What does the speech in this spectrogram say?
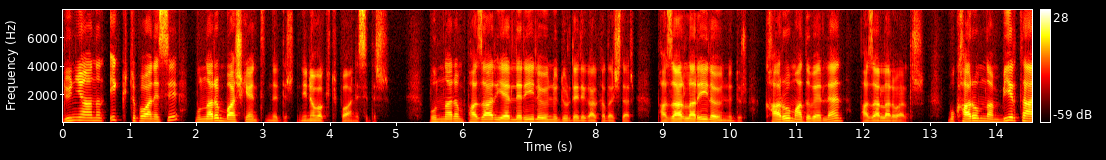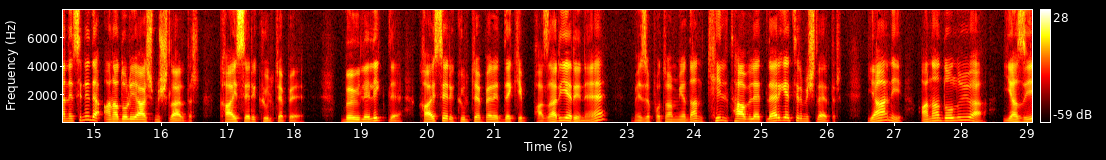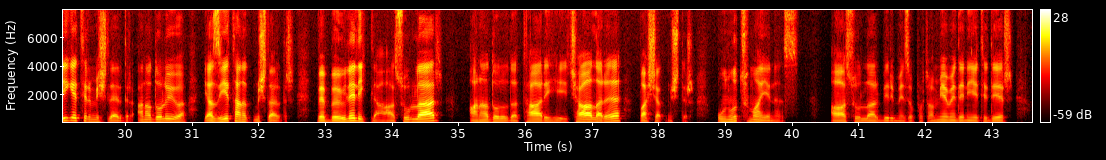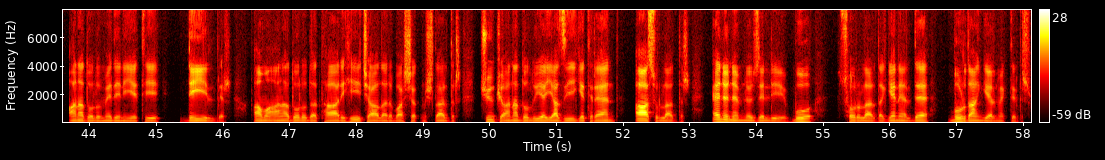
Dünyanın ilk kütüphanesi bunların başkentindedir. Ninova Kütüphanesi'dir. Bunların pazar yerleriyle ünlüdür dedik arkadaşlar. Pazarlarıyla ünlüdür. Karum adı verilen pazarları vardır. Bu Karum'dan bir tanesini de Anadolu'ya açmışlardır. Kayseri Kültepe. Böylelikle Kayseri Kültepe'deki pazar yerine Mezopotamya'dan kil tabletler getirmişlerdir. Yani Anadolu'ya yazıyı getirmişlerdir. Anadolu'ya yazıyı tanıtmışlardır. Ve böylelikle Asurlar Anadolu'da tarihi çağları başlatmıştır. Unutmayınız. Asurlar bir Mezopotamya medeniyetidir. Anadolu medeniyeti değildir. Ama Anadolu'da tarihi çağları başlatmışlardır. Çünkü Anadolu'ya yazıyı getiren Asurlardır. En önemli özelliği bu. Sorularda genelde buradan gelmektedir.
